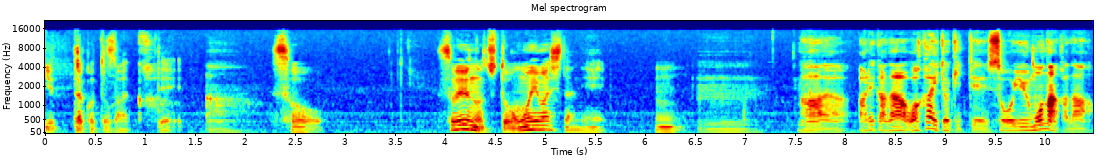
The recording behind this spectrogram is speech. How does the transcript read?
言ったことがあって。あそう。そういうのちょっと思いましたね。うん。うん。まあ、あれかな。若い時ってそういうもんなんかな。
